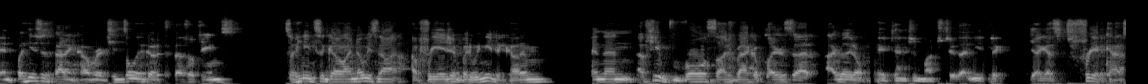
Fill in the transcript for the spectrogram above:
and but he's just bad in coverage. He's only good at special teams, so he needs to go. I know he's not a free agent, but we need to cut him and then a few role slash backup players that I really don't pay attention much to that need to, I guess, free up cap,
